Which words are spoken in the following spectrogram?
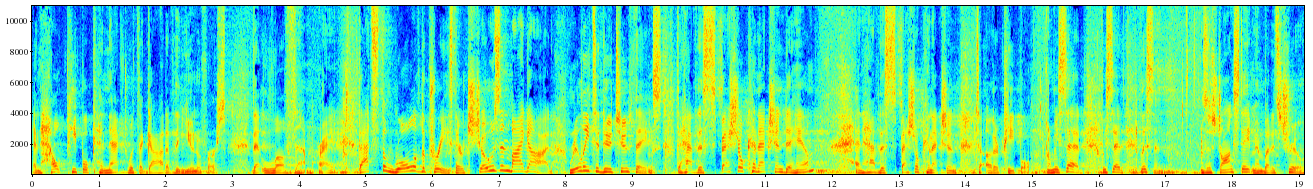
and help people connect connect with the God of the universe that love them, right? That's the role of the priest. They're chosen by God really to do two things to have this special connection to Him and have this special connection to other people. And we said, we said, listen, it's a strong statement, but it's true.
